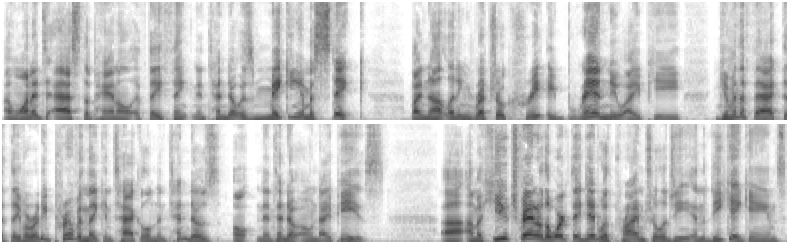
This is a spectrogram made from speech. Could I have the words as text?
I wanted to ask the panel if they think Nintendo is making a mistake by not letting Retro create a brand new IP, given the fact that they've already proven they can tackle Nintendo's o- Nintendo-owned IPs. Uh, I'm a huge fan of the work they did with Prime Trilogy and the DK games,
